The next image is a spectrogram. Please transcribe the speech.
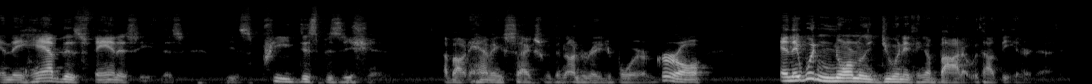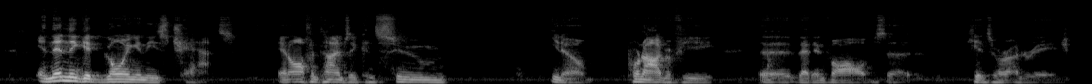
and they have this fantasy, this this predisposition about having sex with an underage boy or girl, and they wouldn't normally do anything about it without the internet. And then they get going in these chats, and oftentimes they consume, you know, pornography uh, that involves uh, kids who are underage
